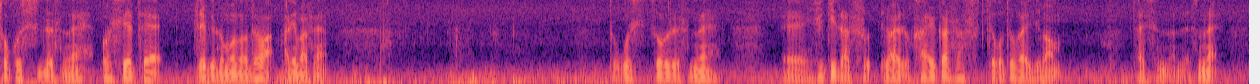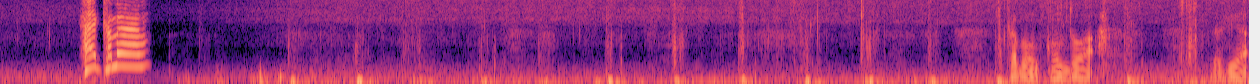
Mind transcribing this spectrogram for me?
特質ですね。教えてできるものではありません。特質をですね、えー、引き出すいわゆる開花さすってことが一番大切なんですね。はいカメン！多分今度は私が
